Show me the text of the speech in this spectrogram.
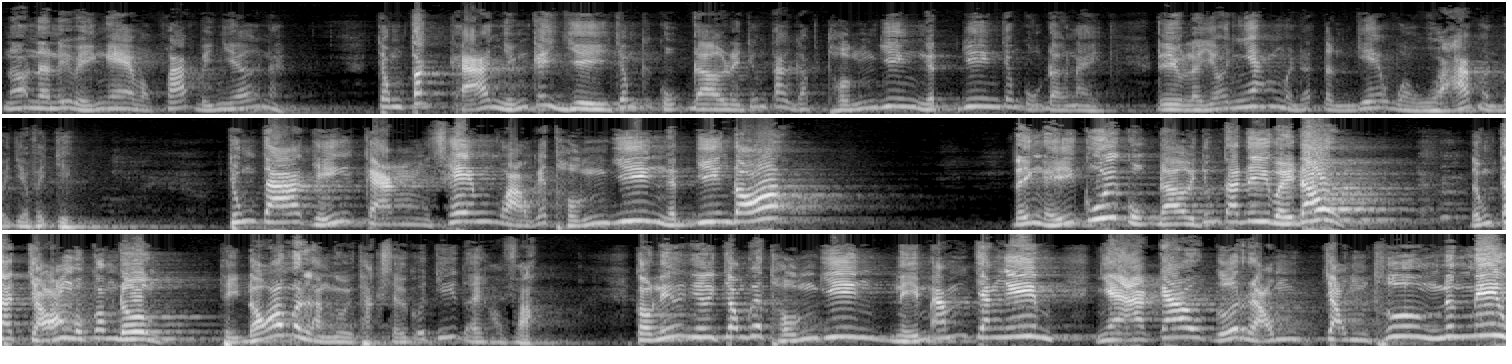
Nó nên quý vị nghe một pháp bị nhớ nè. Trong tất cả những cái gì trong cái cuộc đời này chúng ta gặp thuận duyên, nghịch duyên trong cuộc đời này, đều là do nhân mình đã từng gieo và quả mình bây giờ phải chịu chúng ta chỉ cần xem vào cái thuận duyên, nghịch duyên đó để nghĩ cuối cuộc đời chúng ta đi về đâu. Chúng ta chọn một con đường thì đó mới là người thật sự có trí tuệ học phật. Còn nếu như trong cái thuận duyên, niệm ấm chăn im, nhà cao cửa rộng, chồng thương nâng niu,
